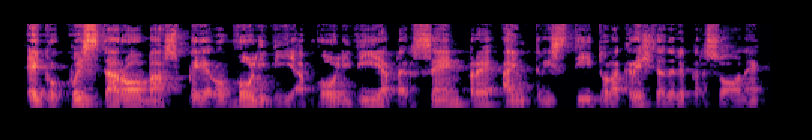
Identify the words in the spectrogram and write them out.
Ecco, questa roba spero voli via, voli via per sempre, ha intristito la crescita delle persone,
